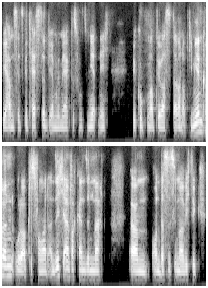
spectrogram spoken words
Wir haben es jetzt getestet, wir haben gemerkt, es funktioniert nicht. Wir gucken, ob wir was daran optimieren können oder ob das Format an sich einfach keinen Sinn macht. Ähm, und das ist immer wichtig,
